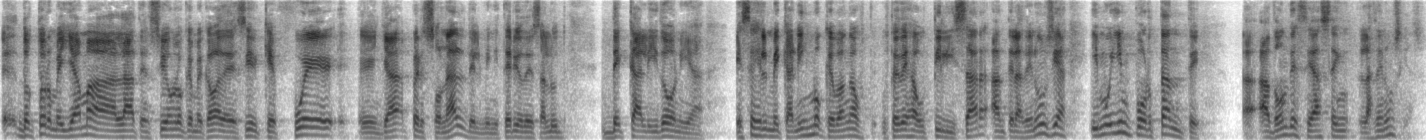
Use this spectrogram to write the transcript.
Eh, doctor, me llama la atención lo que me acaba de decir, que fue eh, ya personal del Ministerio de Salud de Caledonia ese es el mecanismo que van a ustedes a utilizar ante las denuncias y muy importante, ¿a, dónde se hacen las denuncias?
